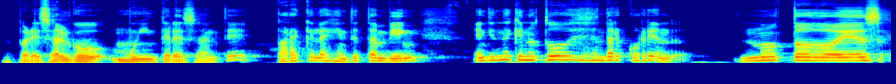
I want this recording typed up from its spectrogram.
Me parece algo muy interesante para que la gente también entienda que no todo es andar corriendo. No todo es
